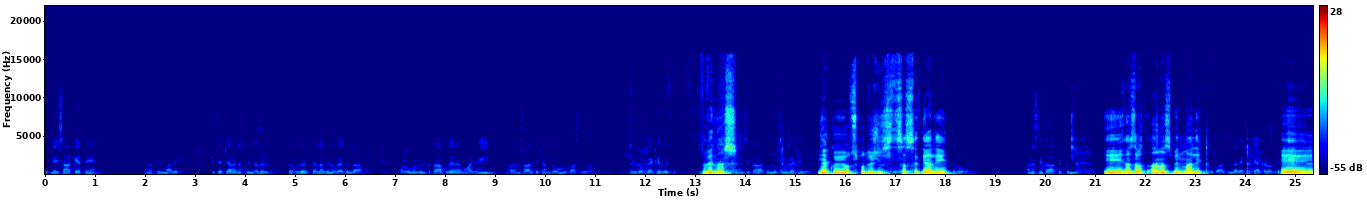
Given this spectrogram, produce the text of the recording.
ابن اسحاق کہتے ہیں، انس بن مالک کے چچا انس بن نظر کا گزر طلحہ بن عبید اللہ اور عمر بن خطاب وغیرہ مہاجرین اور انصار کے چند لوگوں کے پاس ہوا۔ جو لوگ بیٹھے ہوئے تھے۔ Някои от сподвижниците са седяли и Хазрат Анас бин Малик е,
